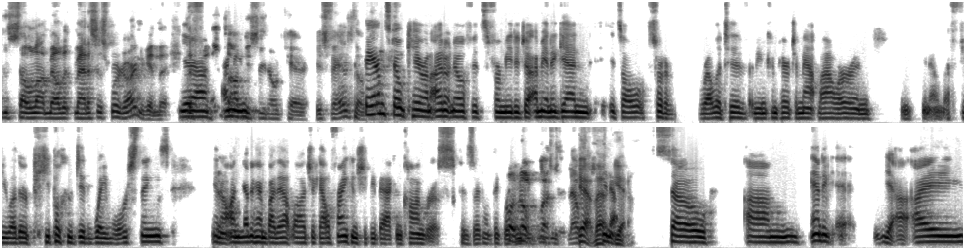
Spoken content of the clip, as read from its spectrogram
he's selling out Madison Square Garden again. The, yeah, the I mean, obviously don't care. His fans don't. Fans care. don't care, and I don't know if it's for me to. Ju- I mean, again, it's all sort of relative. I mean, compared to Matt Lauer and you know a few other people who did way worse things. You know, on the other hand, by that logic, Al Franken should be back in Congress because I don't think. Oh no, yeah, that, you know, yeah. So, um, and uh, yeah, I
